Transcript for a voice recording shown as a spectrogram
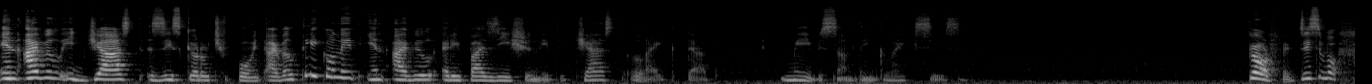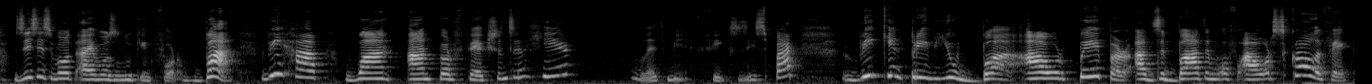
and I will adjust this kerchief point. I will click on it and I will reposition it just like that. Maybe something like this. Perfect. This is what this is what I was looking for. But we have one imperfections in here let me fix this part we can preview our paper at the bottom of our scroll effect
